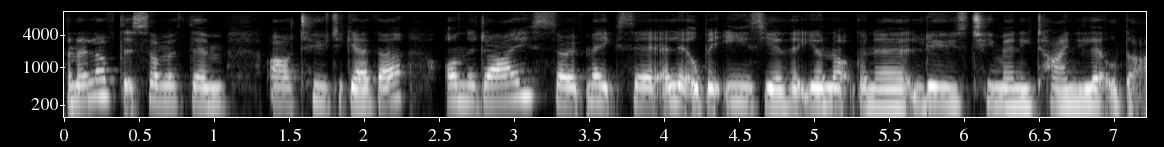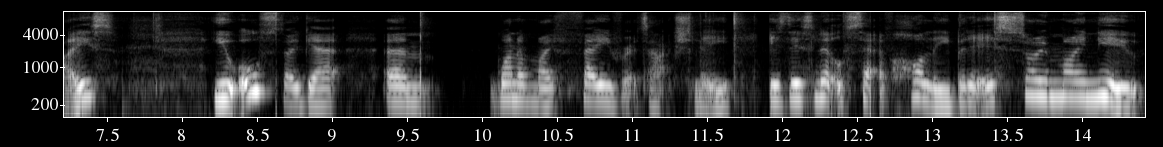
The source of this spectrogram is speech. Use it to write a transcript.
And I love that some of them are two together on the dies, so it makes it a little bit easier that you're not going to lose too many tiny little dies. You also get um, one of my favourites actually is this little set of holly but it is so minute.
